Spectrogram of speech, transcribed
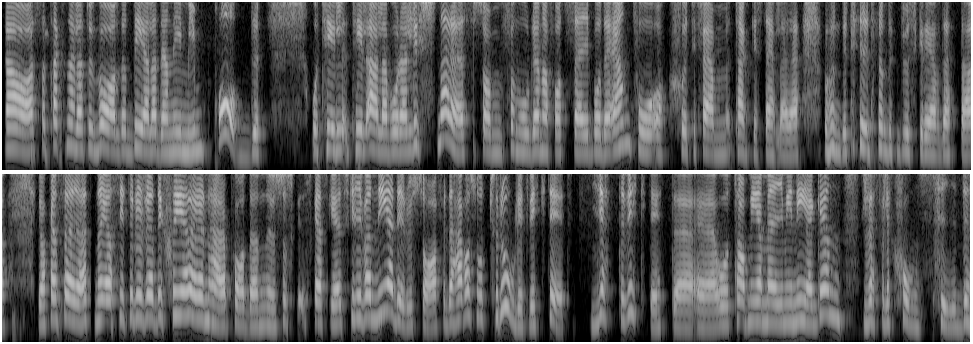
ja, så tack snälla att du valde att dela den i min podd. Och till, till alla våra lyssnare som förmodligen har fått sig både en, två och 75 tankeställare under tiden du beskrev detta. Jag kan säga att när jag sitter och redigerar den här podden nu så ska jag skriva ner det du sa för det här var så otroligt viktigt. Jätteviktigt eh, att ta med mig min egen reflektionstid.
